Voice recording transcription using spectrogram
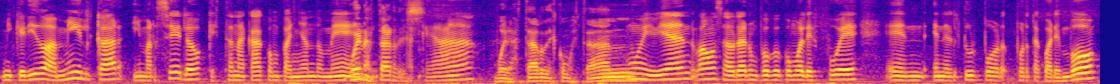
mi querido Amilcar y Marcelo, que están acá acompañándome. Buenas tardes. Acá. Buenas tardes, ¿cómo están? Muy bien, vamos a hablar un poco cómo les fue en, en el tour por, por Tacuarembó.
